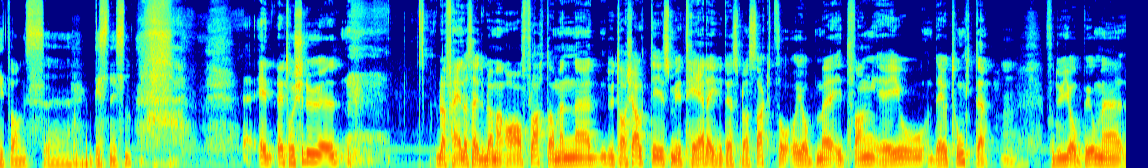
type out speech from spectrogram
i tvangsbusinessen? Jeg, jeg tror ikke du eh, Det blir feil å si at du blir mer avflata, men eh, du tar ikke alltid så mye til deg det som blir sagt. For å jobbe med i tvang er jo, det er jo tungt, det. For du jobber jo med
